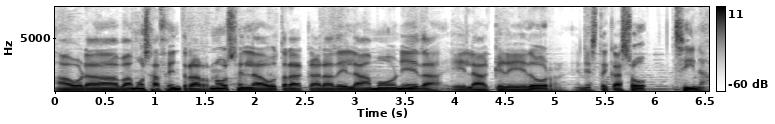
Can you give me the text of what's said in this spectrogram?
Ahora vamos a centrarnos en la otra cara de la moneda, el acreedor, en este caso China.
